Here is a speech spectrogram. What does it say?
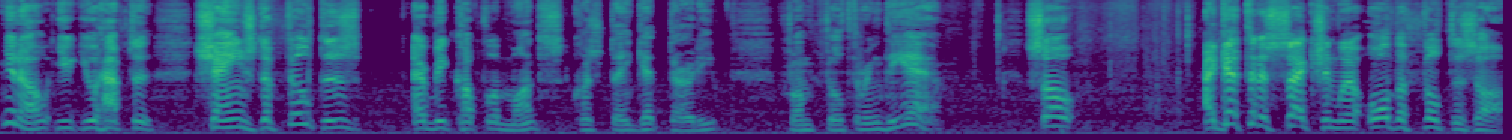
You know, you, you have to change the filters every couple of months because they get dirty from filtering the air. So I get to the section where all the filters are,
